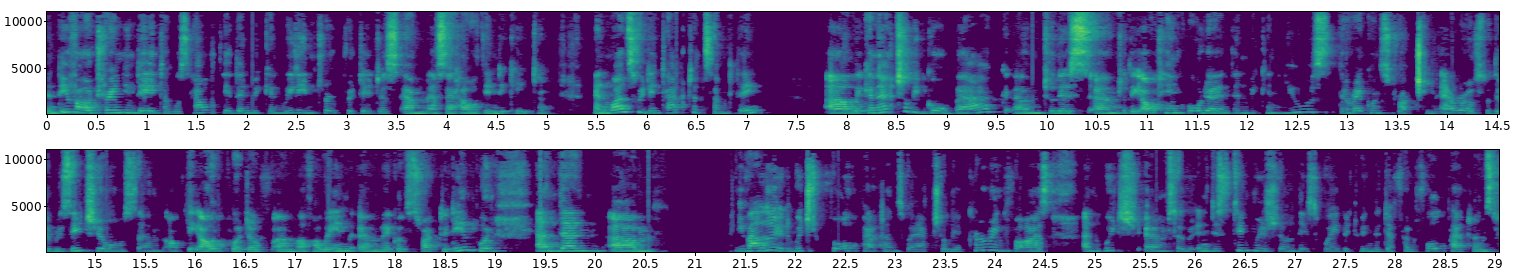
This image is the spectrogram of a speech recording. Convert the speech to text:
And if our training data was healthy, then we can really interpret it as, um, as a health indicator. And once we detected something, uh, we can actually go back um, to this um, to the autoencoder and then we can use the reconstruction errors so the residuals um, of the output of, um, of our in, um, reconstructed input. And then evaluate which fault patterns were actually occurring for us and which um, so and distinguish on this way between the different fault patterns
